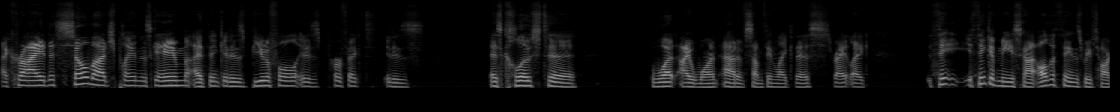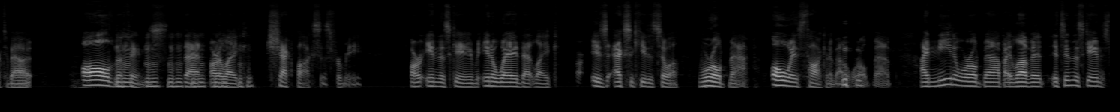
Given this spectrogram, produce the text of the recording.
I cried so much playing this game. I think it is beautiful. It is perfect. It is as close to what I want out of something like this, right? Like, think think of me, Scott. All the things we've talked about, all the Mhm, things mhm, mhm, that mhm, are mhm, like mhm. check boxes for me are in this game in a way that like is executed so well. World map. Always talking about a world map. I need a world map. I love it. It's in this game. There's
